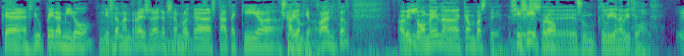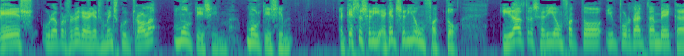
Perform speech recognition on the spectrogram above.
que es diu Pere Miró, que mm -hmm. és de mhm. Manresa, que em sembla mm -hmm. que ha estat aquí, ha estat sí, aquí a la ràdio i tal. Habitualment I... a Can Basté. Sí, sí, és, però... Eh, és un client habitual és una persona que en aquests moments controla moltíssim, moltíssim. Aquesta seria, aquest seria un factor. I l'altre seria un factor important també que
